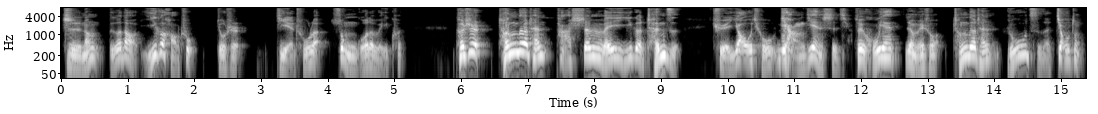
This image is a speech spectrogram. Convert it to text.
只能得到一个好处，就是解除了宋国的围困。可是程德臣他身为一个臣子。”却要求两件事情，所以胡延认为说，程德臣如此的骄纵，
